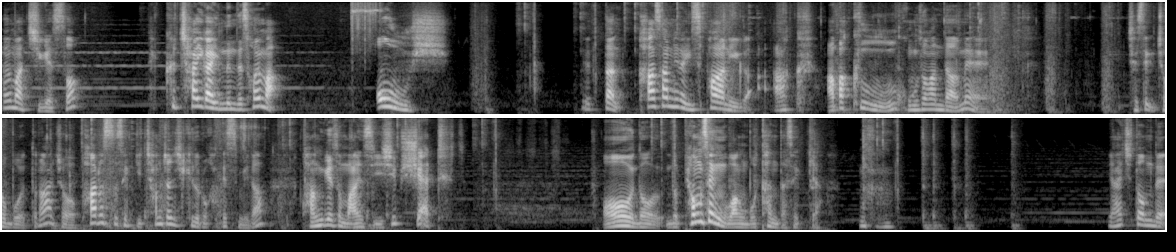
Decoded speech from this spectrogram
설마 지겠어? 테크 차이가 있는데 설마 어우 씨 일단 카산이나 이스파한이 그 아크 아바크 공성한 다음에 제색 저 뭐였더라 저 파르스 새끼 참전시키도록 하겠습니다 관계에서 마이너스 20 쉣. 어너 너 평생 왕 못한다 새끼야. 야 할지도 없는데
